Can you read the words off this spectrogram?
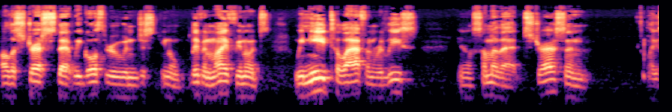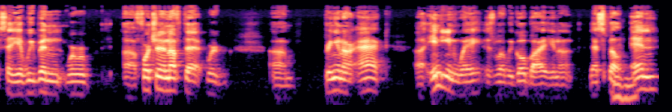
all the stress that we go through and just you know living life. You know, it's we need to laugh and release you know some of that stress and like I said, yeah, we've been we're uh, fortunate enough that we're um, bringing our act. Uh, Indian way is what we go by. You know, that's spelled N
